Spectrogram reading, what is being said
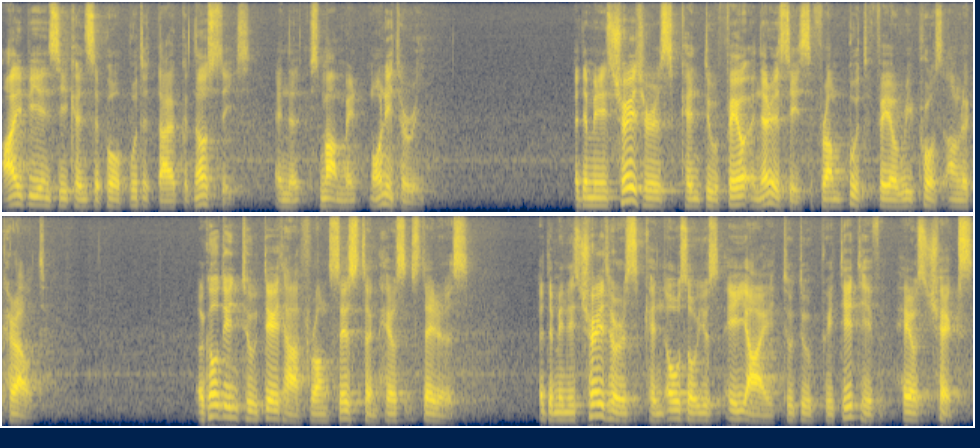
IBMC can support boot diagnostics and smart monitoring. Administrators can do fail analysis from boot fail reports on the cloud. According to data from system health status, administrators can also use AI to do predictive health checks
